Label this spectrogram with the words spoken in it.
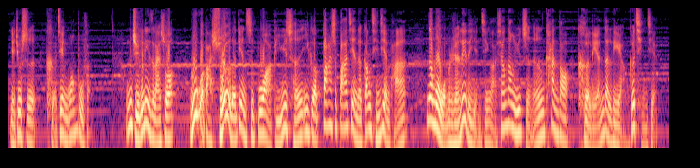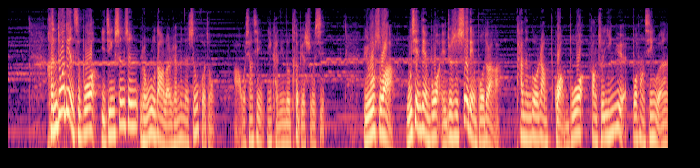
也就是可见光部分。我们举个例子来说，如果把所有的电磁波啊比喻成一个八十八键的钢琴键盘，那么我们人类的眼睛啊，相当于只能看到可怜的两个琴键。很多电磁波已经深深融入到了人们的生活中。啊，我相信你肯定都特别熟悉，比如说啊，无线电波，也就是射电波段啊，它能够让广播放出音乐、播放新闻；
